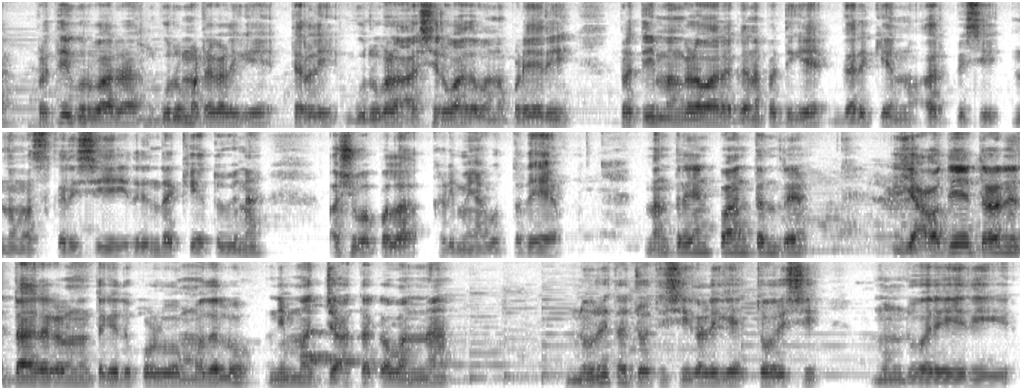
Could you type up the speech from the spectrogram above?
ಪ್ರತಿ ಗುರುವಾರ ಗುರುಮಠಗಳಿಗೆ ತೆರಳಿ ಗುರುಗಳ ಆಶೀರ್ವಾದವನ್ನು ಪಡೆಯಿರಿ. ಪ್ರತಿ ಮಂಗಳವಾರ ಗಣಪತಿಗೆ ಗರಿಕೆಯನ್ನು ಅರ್ಪಿಸಿ ನಮಸ್ಕರಿಸಿ. ಇದರಿಂದ ಕೇತುವಿನ ಅಶುಭ ಫಲ ಕಡಿಮೆಯಾಗುತ್ತದೆ. ನಂತರ ಏನಪ್ಪಾ ಅಂತಂದ್ರೆ, ಯಾವುದೇ ದೃಢ ನಿರ್ಧಾರಗಳನ್ನು ತೆಗೆದುಕೊಳ್ಳುವ ಮೊದಲು ನಿಮ್ಮ ಜಾತಕವನ್ನ ನುರಿತ ಜ್ಯೋತಿಷಿಗಳಿಗೆ ತೋರಿಸಿ ಮುಂದುವರಿಯಿರಿ.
